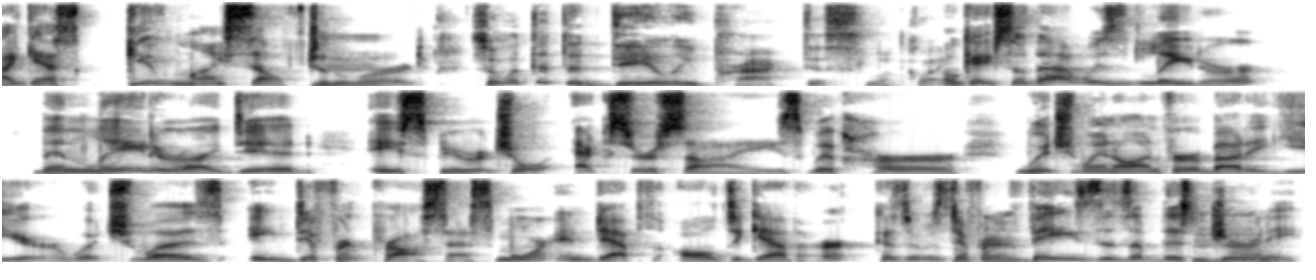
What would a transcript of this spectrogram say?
I guess, give myself to the Mm. word. So, what did the daily practice look like? Okay, so that was later. Then later, I did a spiritual exercise with her, which went on for about a year, which was a different process, more in depth altogether, because there was different Okay. phases of this Mhm. journey.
